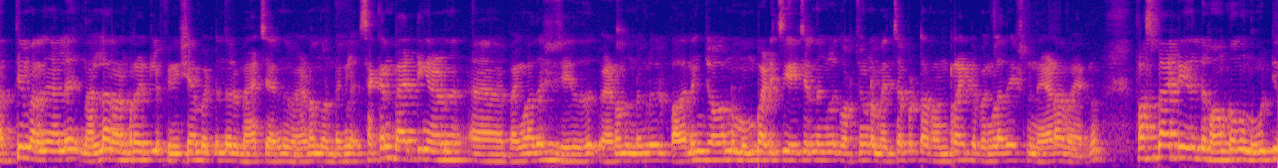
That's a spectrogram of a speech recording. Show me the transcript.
സത്യം പറഞ്ഞാൽ നല്ല റൺ റേറ്റിൽ ഫിനിഷ് ചെയ്യാൻ പറ്റുന്ന ഒരു മാച്ച് ആയിരുന്നു വേണമെന്നുണ്ടെങ്കിൽ. സെക്കൻഡ് ബാറ്റിംഗ് ആണ് ബംഗ്ലാദേശ് ചെയ്തത്. വേണമെന്നുണ്ടെങ്കിൽ ഒരു പതിനഞ്ച് ഓവറിന് മുമ്പ് അടിച്ച് ജയിച്ചിരുന്നെങ്കിൽ കുറച്ചും കൂടെ മെച്ചപ്പെട്ട റൺ റേറ്റ് ബംഗ്ലാദേശിന് നേടാമായിരുന്നു. ഫസ്റ്റ് ബാറ്റ് ചെയ്തിട്ട് ഹോങ്കോങ് നൂറ്റി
